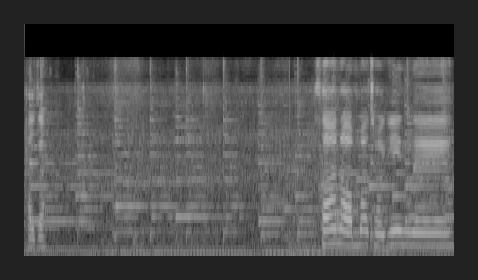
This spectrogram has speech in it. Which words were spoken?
가자. 서은아 엄마 저기 있네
